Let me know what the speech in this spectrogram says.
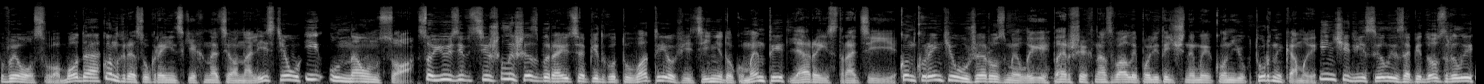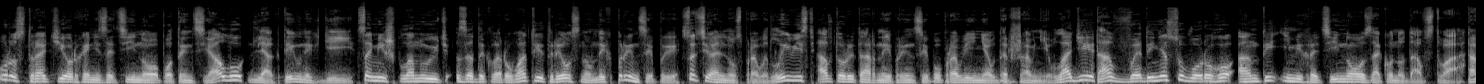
ВО Свобода, Конгрес українських націоналістів і УНАУНСО. Союзівці ж лише збираються підготувати офіційні документи для реєстрації. Конкурентів уже розмили. Перших назвали політичними кон'юнктурниками. Інші дві сили запідозрили у розтраті організаційного потенціалу для активних дій. Самі ж планують задекларувати три основних принципи: соціальну справедливість, авторитарний принцип управління в державній владі та введення суворого антиімміграційного законодавства. Та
